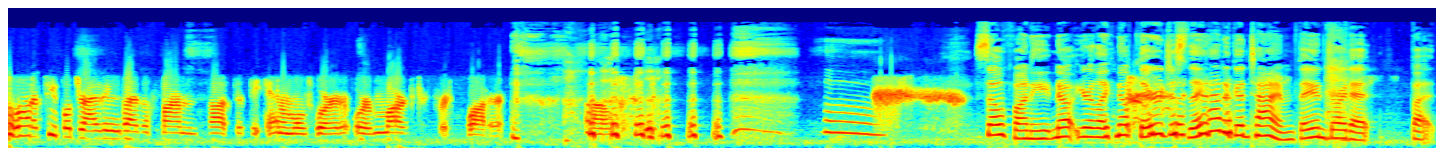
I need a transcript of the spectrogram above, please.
a lot of people driving by the farm thought that the animals were, were marked for slaughter. Um, oh, so funny. No, you're like, nope. They were just they had a good time. They enjoyed it. But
